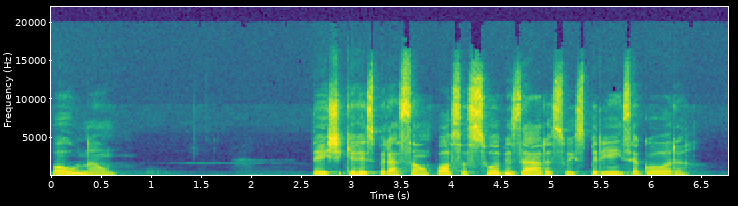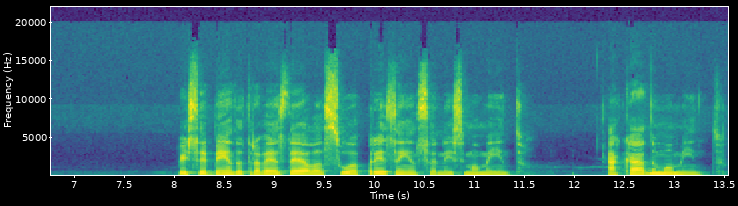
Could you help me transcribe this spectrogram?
ou não. Deixe que a respiração possa suavizar a sua experiência agora, percebendo através dela sua presença nesse momento, a cada momento.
